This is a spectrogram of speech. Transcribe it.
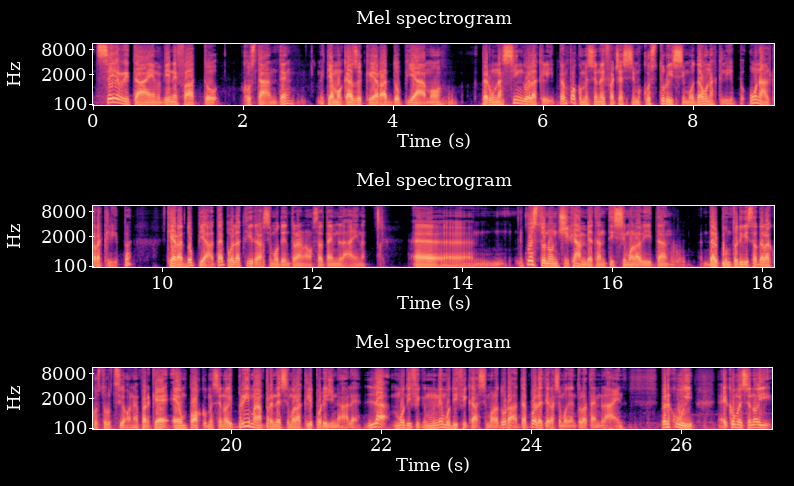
Se il retime viene fatto costante, mettiamo caso che raddoppiamo per una singola clip, è un po' come se noi facessimo, costruissimo da una clip un'altra clip che è raddoppiata e poi la tirassimo dentro la nostra timeline. Eh, questo non ci cambia tantissimo la vita, dal punto di vista della costruzione, perché è un po' come se noi prima prendessimo la clip originale, modific- ne modificassimo la durata e poi la tirassimo dentro la timeline. Per cui è come se noi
